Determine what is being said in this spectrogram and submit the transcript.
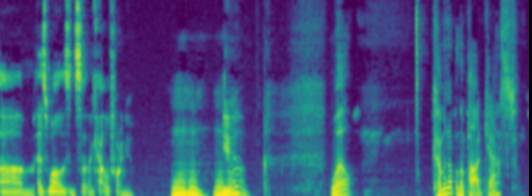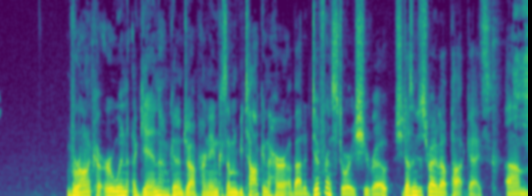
um, as well as in Southern California. mm-hmm, mhm. Yeah. Well, coming up on the podcast, Veronica Irwin again. I'm going to drop her name because I'm going to be talking to her about a different story she wrote. She doesn't just write about pot, guys. Um,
